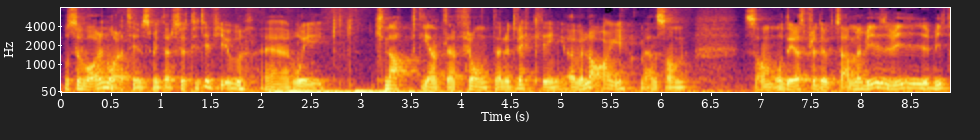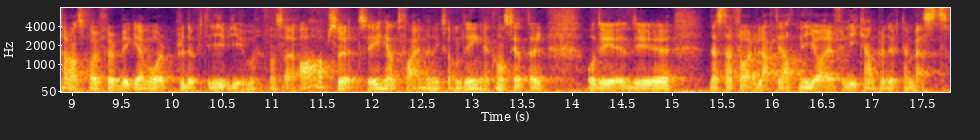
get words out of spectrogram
Och så var det några team som inte hade suttit i view eh, och i, knappt egentligen frontenutveckling överlag. Men som, som, och deras produkt sa, men vi, vi, vi tar ansvar för att bygga vår produkt i view. Och så, ja absolut, det är helt fine, liksom. det är inga konstigheter. Och det, det är nästan fördelaktigt att ni gör det för ni kan produkten bäst.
